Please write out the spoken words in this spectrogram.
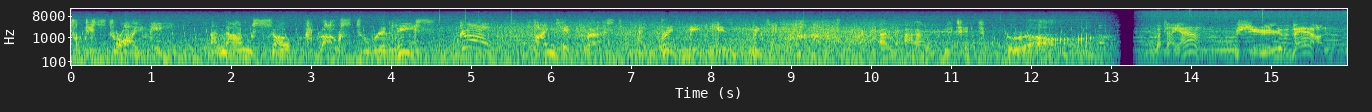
to destroy me. And I'm so close to release. Go! Find him first and bring me his beating And I'll eat it raw. But I am Jules Verne.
